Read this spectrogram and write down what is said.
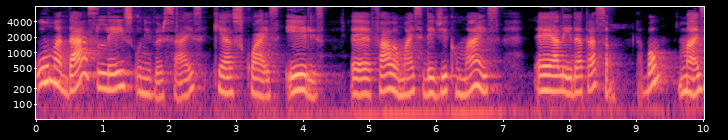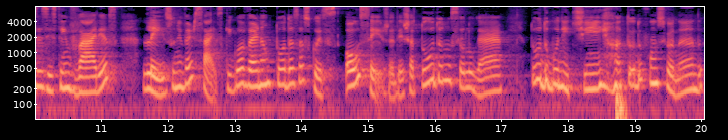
uma das leis universais, que é as quais eles é, falam mais, se dedicam mais, é a lei da atração tá bom? Mas existem várias leis universais que governam todas as coisas, ou seja, deixa tudo no seu lugar, tudo bonitinho, tudo funcionando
